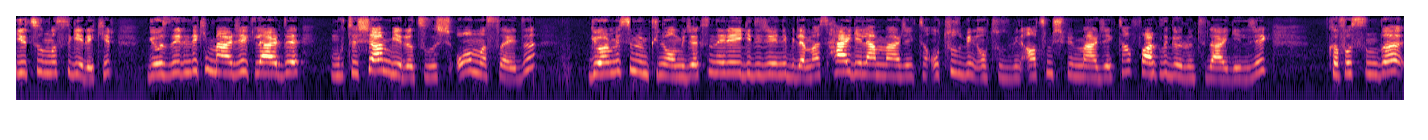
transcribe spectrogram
yırtılması gerekir. Gözlerindeki merceklerde muhteşem bir yaratılış olmasaydı görmesi mümkün olmayacaktı. Nereye gideceğini bilemez. Her gelen mercekten 30 bin, 30 bin, 60 bin mercekten farklı görüntüler gelecek. Kafasında,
